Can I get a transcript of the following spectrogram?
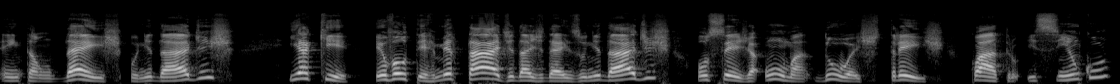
então, 10 unidades. E aqui eu vou ter metade das 10 unidades, ou seja, 1, 2, 3, 4 e 5.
